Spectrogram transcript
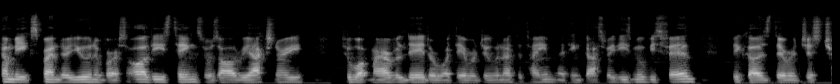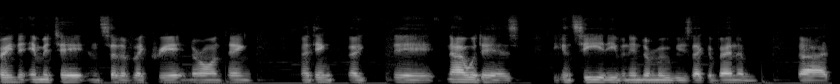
Can we expand our universe? All these things was all reactionary to what Marvel did or what they were doing at the time. And I think that's why these movies failed because they were just trying to imitate instead of like creating their own thing. I think like they nowadays you can see it even in their movies like a Venom that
